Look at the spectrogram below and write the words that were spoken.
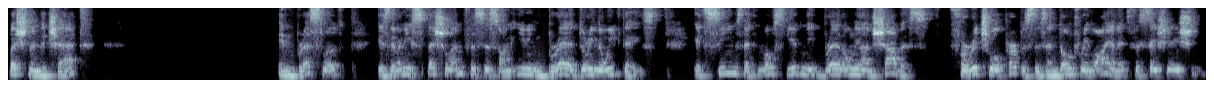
Question in the chat. In Breslov, is there any special emphasis on eating bread during the weekdays? It seems that most Yidden eat bread only on Shabbos. for ritual purposes and don't rely on it for satiation?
